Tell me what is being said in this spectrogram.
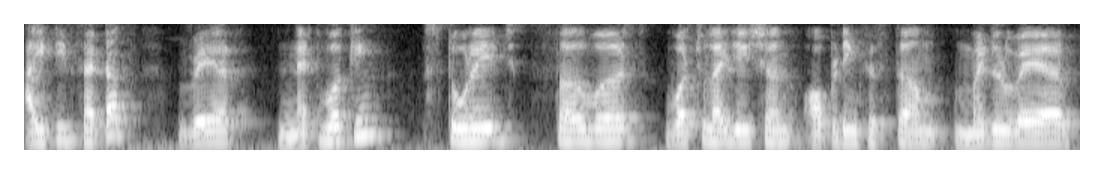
IT setup where networking, storage, servers, virtualization, operating system, middleware,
